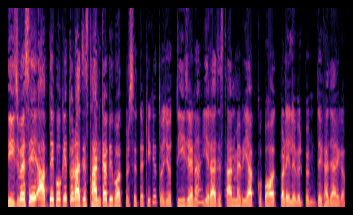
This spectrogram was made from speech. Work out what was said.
तीज वैसे आप देखोगे तो राजस्थान का भी बहुत प्रसिद्ध है, ठीक है? तो जो तीज है ना, ये राजस्थान में भी आपको बहुत बड़े लेवल पे देखा जाएगा।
